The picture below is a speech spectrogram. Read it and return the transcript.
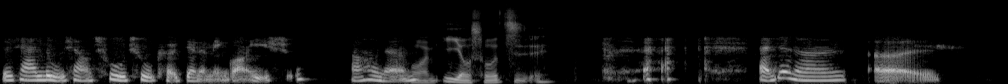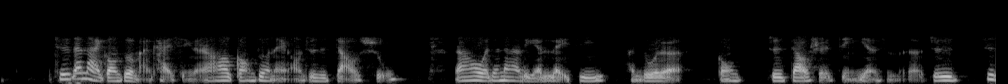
就现在路上处处可见的明光艺术。然后呢，哇，意有所指反正呢，呃，其实在那里工作蛮开心的，然后工作内容就是教书，然后我在那里也累积。很多的工就是教学经验什么的，就是是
